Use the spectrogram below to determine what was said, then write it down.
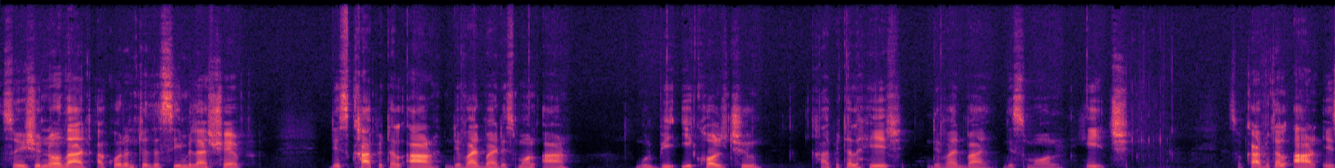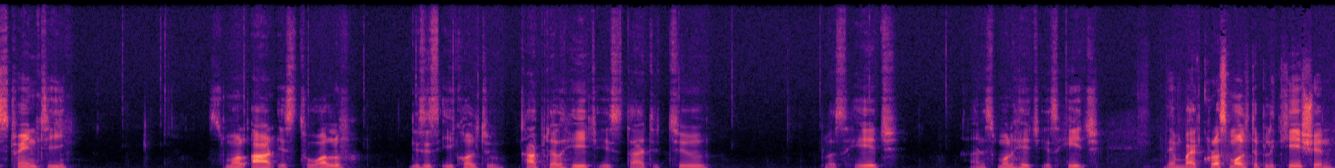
So you should know that according to the similar shape, this capital R divided by the small r will be equal to capital H divided by the small h. So capital R is 20, small r is 12. This is equal to capital H is 32 plus h and small h is h. Then by cross multiplication,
